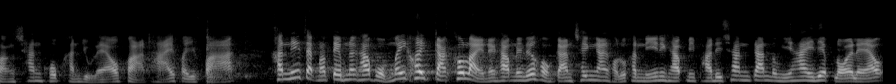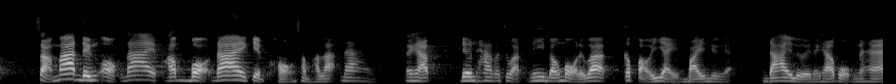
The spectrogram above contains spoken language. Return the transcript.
ฟังก์ชันครบครันอยู่แล้ว ฝาท้ายไฟฟ้า คันนี้จัดมาเต็มนะครับผมไม่ค่อยกักเท่าไหร่นะครับในเรื่องของการใช้งานของรถคันนี้นะครับมีพาร์ติชันกั้นตรงนี้ให้เรียบร้อยแล้ว สามารถดึงออกได้พับเบาะได้เก็บของสัมภาระได้นะครับเดินทางต่างจังหวัดนี่บางบอกเลยว่ากระเป๋าใหญ่ใบหนึ่งอะ ได้เลยนะครับผมนะฮะ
